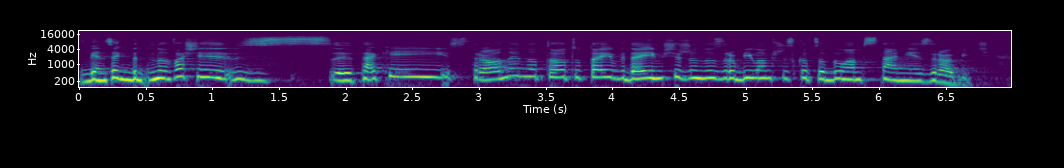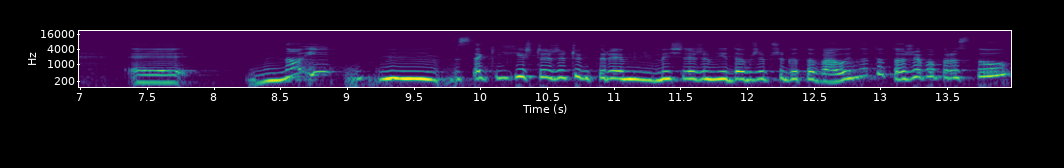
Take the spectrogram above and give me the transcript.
więc jakby, no właśnie z takiej strony, no to tutaj wydaje mi się, że no zrobiłam wszystko, co byłam w stanie zrobić. Yy, No i mm, z takich jeszcze rzeczy, które myślę, że mnie dobrze przygotowały, no to to, że po prostu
